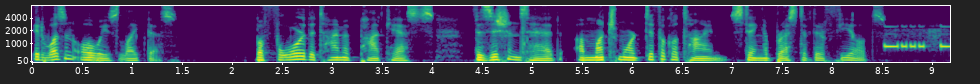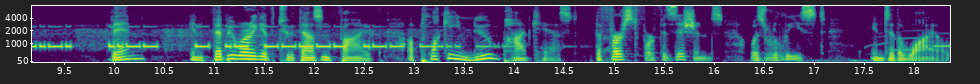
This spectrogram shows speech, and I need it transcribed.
It wasn't always like this. Before the time of podcasts, physicians had a much more difficult time staying abreast of their fields. Then, in February of 2005, a plucky new podcast, the first for physicians, was released into the wild.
